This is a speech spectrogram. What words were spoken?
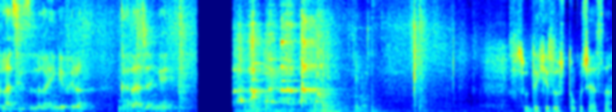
क्लासेस लगाएँगे, फिर घर आ जाएँगे। सो देखिए दोस्तों, कुछ ऐसा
